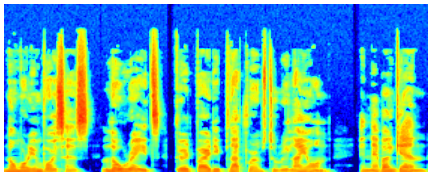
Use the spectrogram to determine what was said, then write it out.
No more invoices, low rates, third party platforms to rely on. And never again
